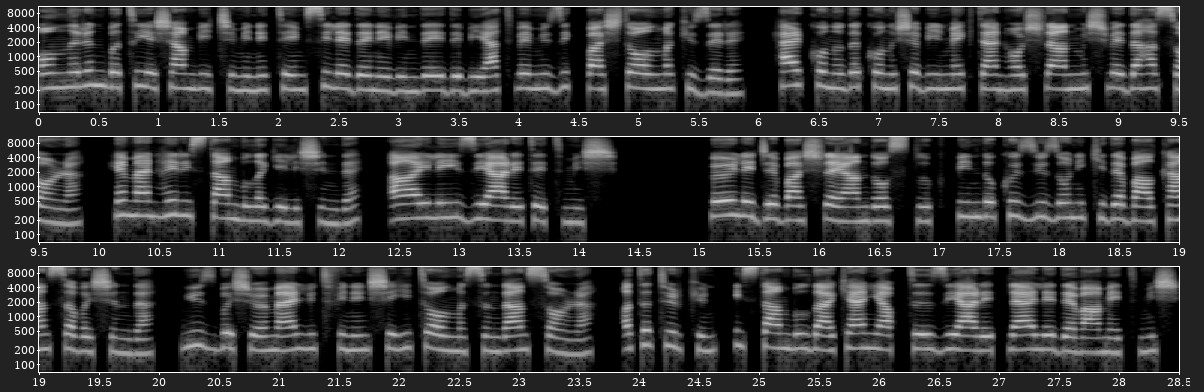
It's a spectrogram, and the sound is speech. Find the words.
onların batı yaşam biçimini temsil eden evinde edebiyat ve müzik başta olmak üzere, her konuda konuşabilmekten hoşlanmış ve daha sonra, hemen her İstanbul'a gelişinde, aileyi ziyaret etmiş. Böylece başlayan dostluk, 1912'de Balkan Savaşı'nda, Yüzbaşı Ömer Lütfi'nin şehit olmasından sonra, Atatürk'ün, İstanbul'dayken yaptığı ziyaretlerle devam etmiş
